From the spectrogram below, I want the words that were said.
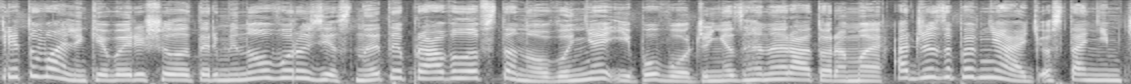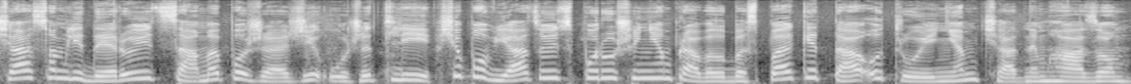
Рятувальники вирішили терміново роз'яснити правила встановлення і поводження з генераторами, адже запевняють, останнім часом лідирують саме пожежі у житлі, що пов'язують з порушенням правил безпеки та отруєнням чадним газом.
